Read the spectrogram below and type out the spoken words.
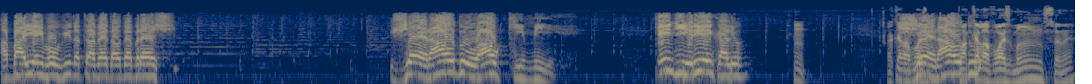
a Bahia envolvida através da Odebrecht. Geraldo Alckmin. Quem diria, hein, Calil? Com aquela, voz, Geraldo- com aquela voz mansa, né?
